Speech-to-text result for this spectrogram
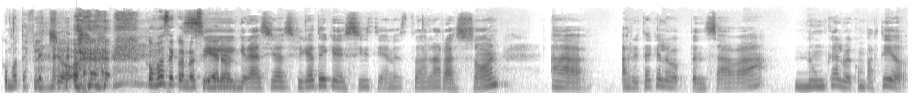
¿Cómo te flechó? ¿Cómo se conocieron? Sí, gracias. Fíjate que sí, tienes toda la razón. Ah, ahorita que lo pensaba, nunca lo he compartido.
